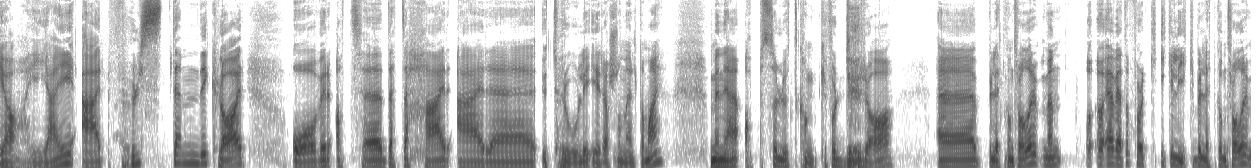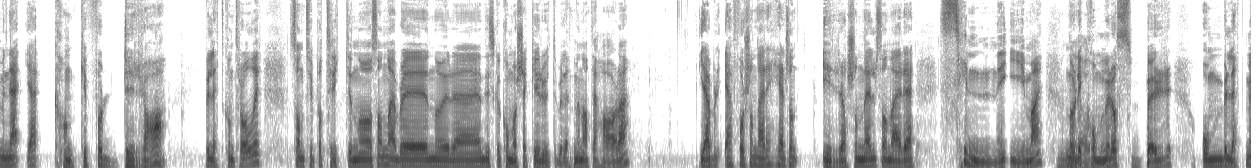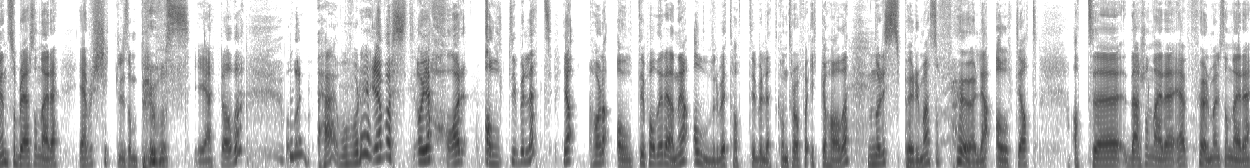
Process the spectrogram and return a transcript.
Ja, jeg er fullstendig klar over at uh, dette her er uh, utrolig irrasjonelt av meg. Men jeg absolutt kan ikke fordra uh, billettkontroller. Men, og, og jeg vet at folk ikke liker billettkontroller, men jeg, jeg kan ikke fordra billettkontroller. Sånn type på trikken og sånn, når, blir, når de skal komme og sjekke rutebilletten min, at jeg har det. Jeg, blir- jeg får sånn der, helt sånn irrasjonell sånn der sinne i meg når de kommer og spør om billetten min. Så blir jeg sånn der, jeg blir skikkelig sånn provosert av det. Og, Hæ, hvorfor det? jeg bare, og jeg har alltid billett. Jeg har det alltid på det rene. Jeg har aldri blitt tatt i billettkontroll for ikke å ha det. Men når de spør meg, så føler jeg alltid at, at uh, det er sånn derre Jeg føler meg litt sånn derre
